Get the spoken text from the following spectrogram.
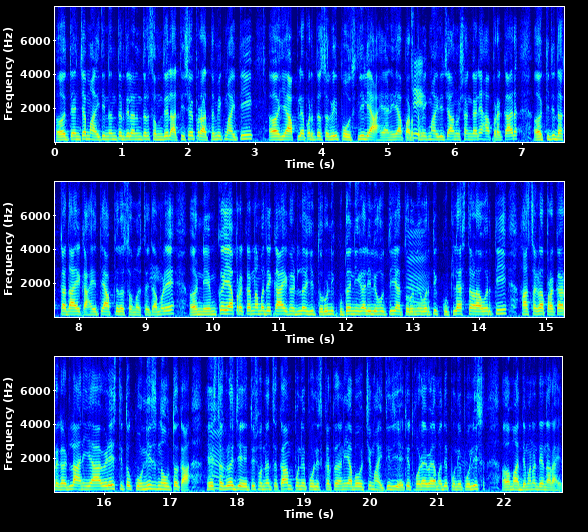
त्यांच्या माहितीनंतर दिल्यानंतर समजेल. अतिशय प्राथमिक माहिती ही आपल्यापर्यंत सगळी पोहोचलेली आहे आणि या प्राथमिक माहितीच्या अनुषंगाने हा प्रकार किती धक्कादायक आहे ते आपल्याला समजते त्यामुळे नेमकं या प्रकरणामध्ये काय घडलं ही तरुणी कुठं निघालेली होती या तरुणीवरती कुठल्या स्थळावरती हा सगळा प्रकार घडला आणि यावेळेस तिथं कोणीच नव्हतं का? हे सगळं जे आहे ते शोधण्याचं काम पुणे पोलीस करतात आणि याबाबतची माहिती जी आहे ती थोड्या वेळामध्ये पुणे पोलीस माध्यमांना देणार आहेत.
